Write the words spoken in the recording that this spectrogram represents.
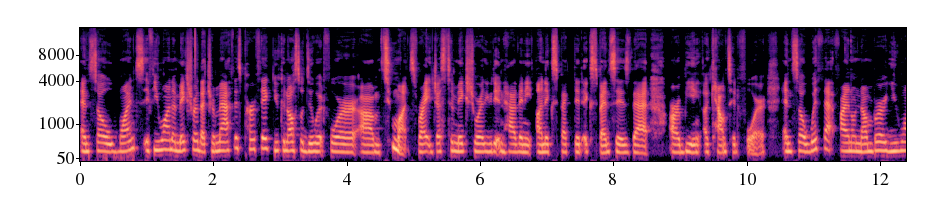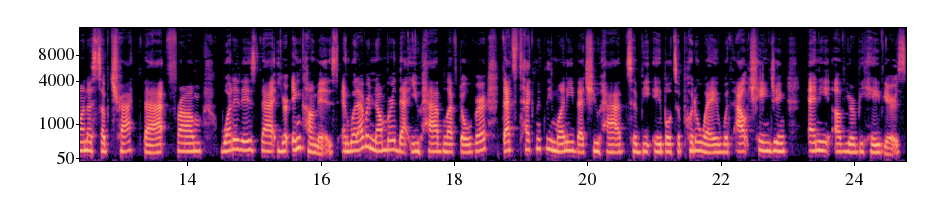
And so once, if you want to make sure that your math is perfect, you can also do it for um, two months, right? Just to make sure you didn't have any unexpected expenses that are being accounted for. And so with that final number, you want to subtract that from what it is that your income is. And whatever number that you have left over, that's technically money that you have to be able to put away without changing any of your behaviors.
